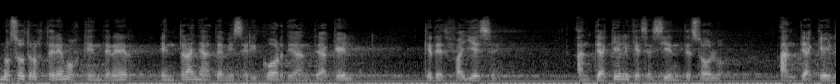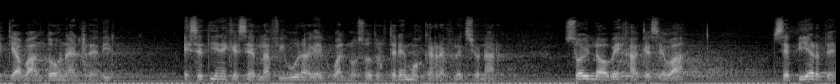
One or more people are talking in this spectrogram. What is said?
nosotros tenemos que tener entrañas de misericordia ante aquel que desfallece, ante aquel que se siente solo, ante aquel que abandona el redil. Ese tiene que ser la figura del cual nosotros tenemos que reflexionar. Soy la oveja que se va, se pierde,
